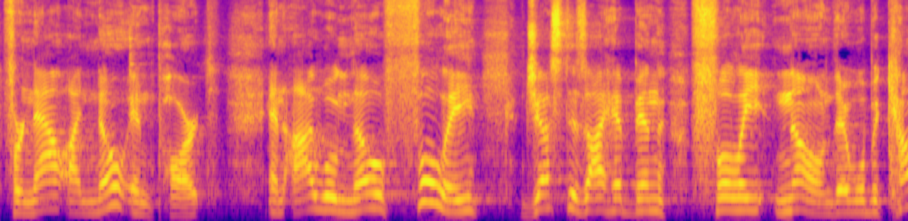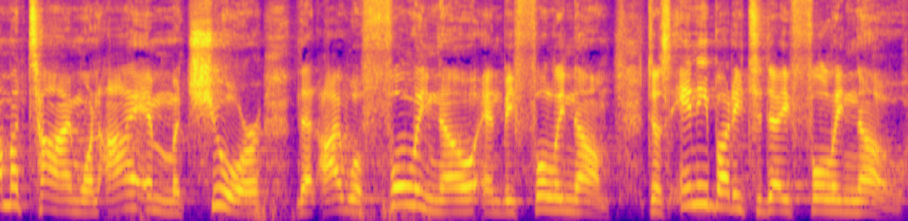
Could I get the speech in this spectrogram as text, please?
For now I know in part, and I will know fully, just as I have been fully known. There will become a time when I am mature that I will fully know and be fully known. Does anybody today fully know?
